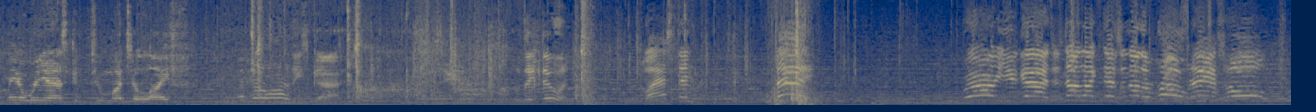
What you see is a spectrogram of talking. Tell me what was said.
I mean, are we asking too much of life? What the hell are these guys? What are they doing? Blasting? It's not like there's another road, asshole!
